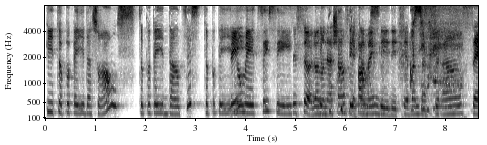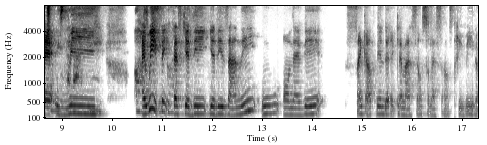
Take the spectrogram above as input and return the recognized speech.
Puis t'as pas payé d'assurance, t'as pas payé de dentiste, t'as pas payé. Non, mais tu sais, c'est. C'est ça, là, on a a la chance qu'il y a quand même des, des très Ah, bonnes assurances. Ça oui. ça, oui, tu sais, parce qu'il y, a des- il y a des années où on avait 50 000 de réclamations sur l'assurance privée. Là.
